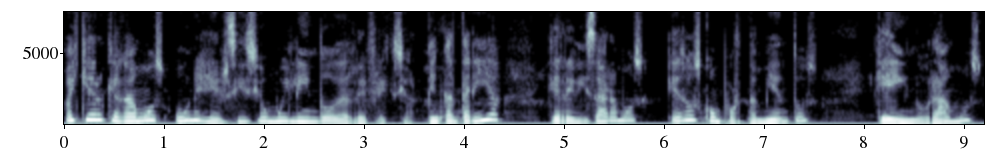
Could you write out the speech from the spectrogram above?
hoy quiero que hagamos un ejercicio muy lindo de reflexión. Me encantaría que revisáramos esos comportamientos que ignoramos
